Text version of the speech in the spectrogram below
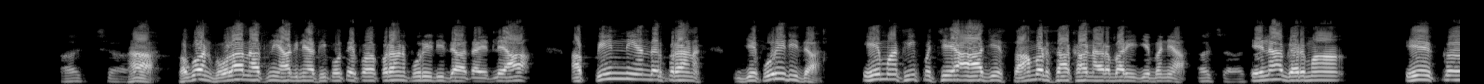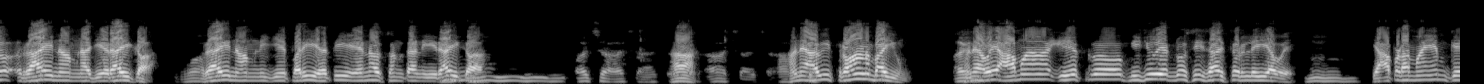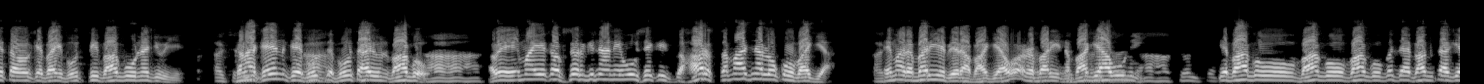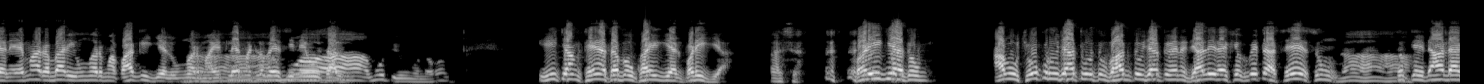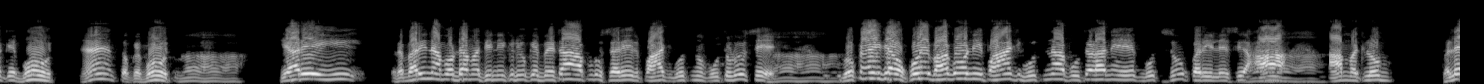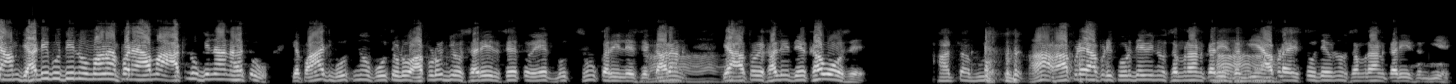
હા ભગવાન ભોળાનાથની આજ્ઞાથી પોતે પ્રાણ પૂરી દીધા હતા એટલે આ આ પિનની અંદર પ્રાણ જે પૂરી દીધા એમાંથી પછી આ જે સાંભળ શાખાના રબારી જે બન્યા એના ઘરમાં એક રાય નામના જે રાયકા. રાય નામની જે પરી હતી એના સંતાન એ રાયકા. અચ્છા અચ્છા હા. અચ્છા અચ્છા અને આવી ત્રણ બાયું અને હવે આમાં એક બીજું એક ડોસી શાસ્ત્ર લઈ આવે. કે આપણામાં એમ કેતા હોય કે ભાઈ ભૂતથી ભાગવું ન જોઈએ ઘણા કે ને કે ભૂત. ભૂત આવ્યું ભાગો હવે એમાં એક અક્ષર જ્ઞાન એવું છે કે હર સમાજના લોકો ભાગ્યા. એમાં રબારીએ ભેરા ભાગ્યા હો રબારી ને ભાગ્યા આવું નહીં? કે ભાગો ભાગો ભાગો બધા ભાગતા ગયા ને એમાં રબારી ઉંમરમાં પાકી ગયેલ ઉંમરમાં એટલે મતલબ એસી નેવું સાલ મોટી ઉંમર ઈ ચમ થે થબુ ખાઈ ગયા ને પડી ગયા. અચ્છા. પડી ગયા તો આવું છોકરું જાતું હતું ભાગતું જાતું એને જાલી રાખ્યો કે બેટા છે શું? તો કે દાદા કે ભૂત હે? તો કે ભૂત ત્યારે ઈ રબારીના મોઢામાંથી નીકળ્યું કે બેટા આપણું શરીર પાંચ ભૂતનું પૂતળું છે. રોકાઈ જાઓ. કોઈ ભાગો નહીં પાંચ ભૂતના પૂતળાને એક ભૂત શું કરી લેશે? હા, આ મતલબ ભલે આમ જાડી બુદ્ધિ નું માણસ પણ આમાં આટલું જ્ઞાન હતું કે પાંચ ભૂતનું પૂતળું આપણું જો શરીર છે તો એક ભૂત શું કરી લેશે? કારણ. કે આ તો ખાલી દેખાવો છે. હા આપણે આપણી કુળદેવી નું સમરણ કરી શકીએ આપણા ઈષ્ટદેવનું સમરણ કરી શકીએ.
